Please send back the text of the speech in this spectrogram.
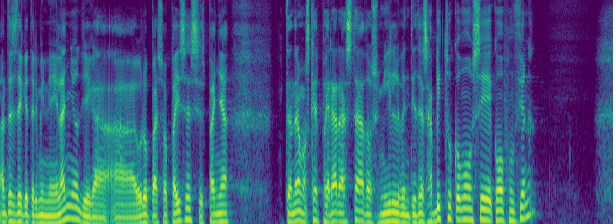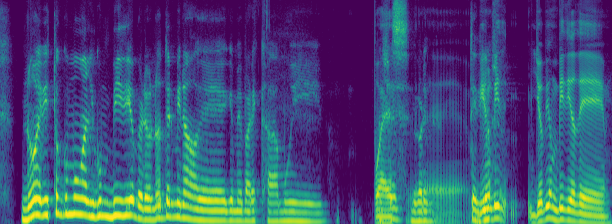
Antes de que termine el año, llega a Europa esos países. España tendremos que esperar hasta 2023. ¿Has visto cómo, se, cómo funciona? No he visto como algún vídeo, pero no he terminado de que me parezca muy. Pues sé, me parece eh, vi un yo vi un vídeo de.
